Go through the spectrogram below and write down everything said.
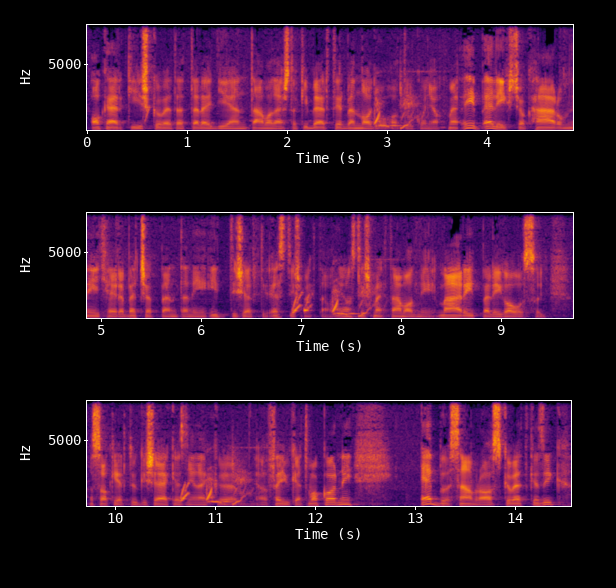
akárki is követett el egy ilyen támadást a kibertérben, nagyon hatékonyak. Mert épp elég csak három-négy helyre becseppenteni, itt is ezt is is megtámadni, azt is megtámadni. Már épp elég ahhoz, hogy a szakértők is elkezdjenek a fejüket vakarni. Ebből számra az következik,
